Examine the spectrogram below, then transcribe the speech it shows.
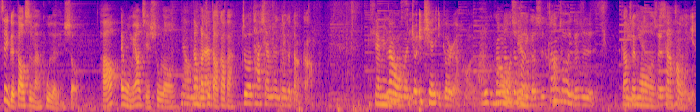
这个倒是蛮酷的领受。好，哎，我们要结束喽，那我们来做来祷告吧。做他下面这个祷告。下面那我们就一天一个人好了。如果刚刚最后一个是，刚刚最后一个是刚刚最后你念所以谁他换讲我念。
